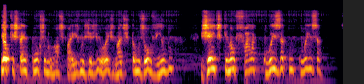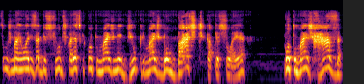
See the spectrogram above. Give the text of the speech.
E é o que está em curso no nosso país nos dias de hoje. Nós estamos ouvindo gente que não fala coisa com coisa são os maiores absurdos. Parece que quanto mais medíocre, mais bombástica a pessoa é, quanto mais rasa,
